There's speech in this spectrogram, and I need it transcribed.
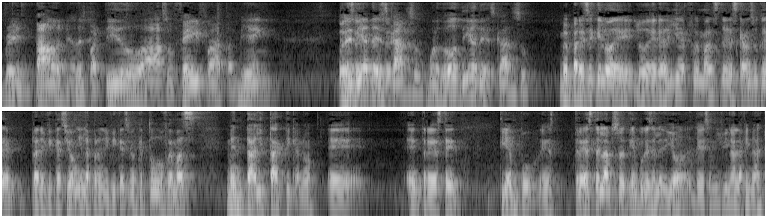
reventado al final del partido, a Sofeifa también. Tres ser, días de puede ser. descanso, bueno, dos días de descanso. Me parece que lo de, lo de Heredia fue más de descanso que de planificación y la planificación que tuvo fue más mental y táctica, ¿no? Eh, entre este tiempo, entre este lapso de tiempo que se le dio de semifinal a final,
